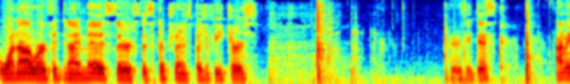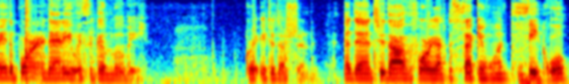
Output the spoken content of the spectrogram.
1 hour 59 minutes. There's description and special features. Here's a disc. I mean, The Bourne Identity was a good movie. Great introduction. And then 2004, we got the second one, the sequel.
